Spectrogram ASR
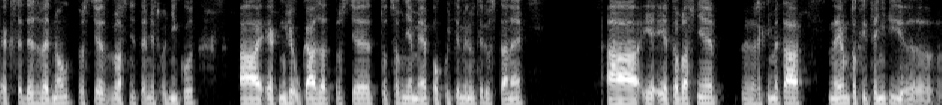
jak se jde zvednout prostě vlastně téměř od nikud a jak může ukázat prostě to, co v něm je, pokud ty minuty dostane. A je, je to vlastně, řekněme, ta, nejenom to chycení té uh,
